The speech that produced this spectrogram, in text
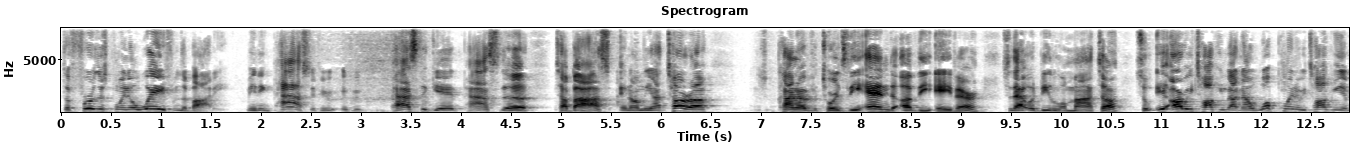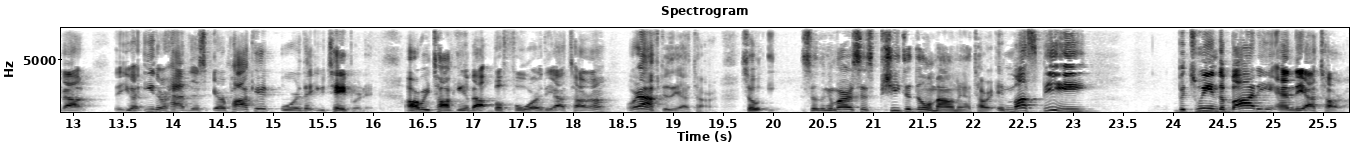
The furthest point away from the body. Meaning past, if you, if you past the gid, past the tabas, and on the atara, kind of towards the end of the Aver. So that would be Lamata. So are we talking about now? What point are we talking about that you either have this air pocket or that you tapered it? Are we talking about before the Atara or after the Atara? So, so the Gemara says, Pshita Atara. It must be between the body and the Atara,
